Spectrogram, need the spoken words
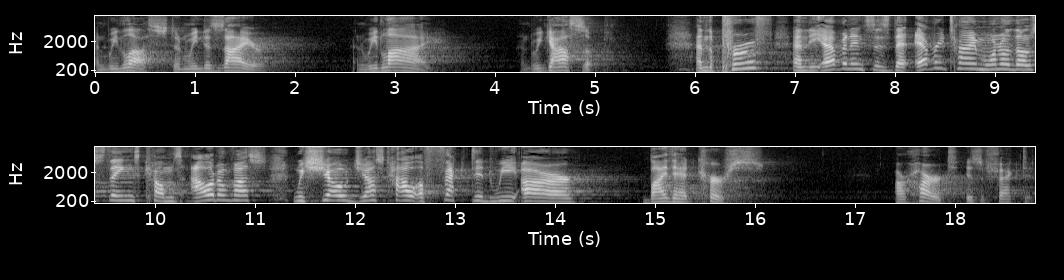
and we lust, and we desire, and we lie, and we gossip And the proof and the evidence is that every time one of those things comes out of us, we show just how affected we are by that curse. Our heart is affected.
